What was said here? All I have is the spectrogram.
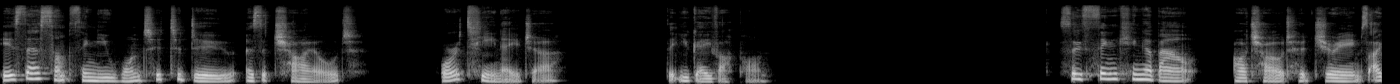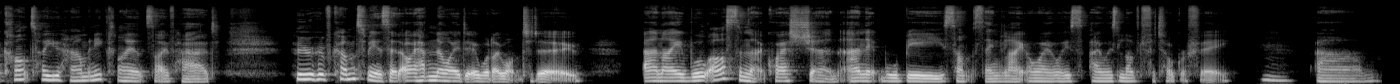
Is there something you wanted to do as a child or a teenager that you gave up on? So, thinking about our childhood dreams, I can't tell you how many clients I've had who have come to me and said, Oh, I have no idea what I want to do. And I will ask them that question, and it will be something like, "Oh, I always, I always loved photography," um,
